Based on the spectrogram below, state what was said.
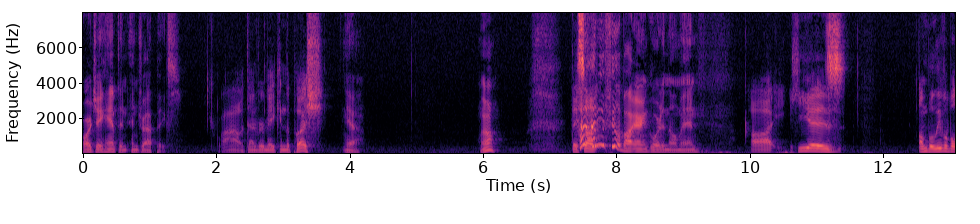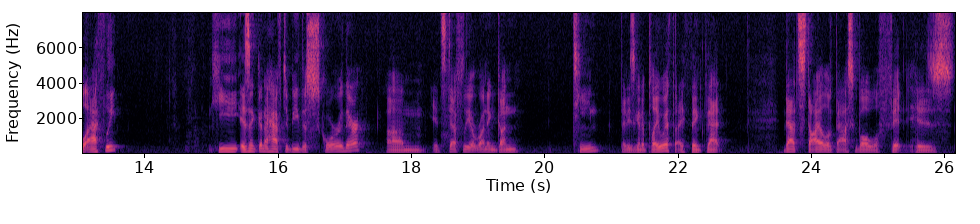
RJ Hampton, and draft picks. Wow. Denver making the push. Yeah. Well, They how, saw how do you feel about Aaron Gordon though, man? uh, he is unbelievable athlete. He isn't going to have to be the scorer there. Um, it's definitely a run and gun team that he's going to play with. I think that that style of basketball will fit his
